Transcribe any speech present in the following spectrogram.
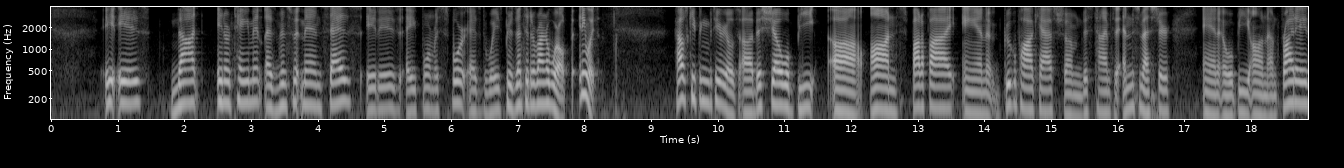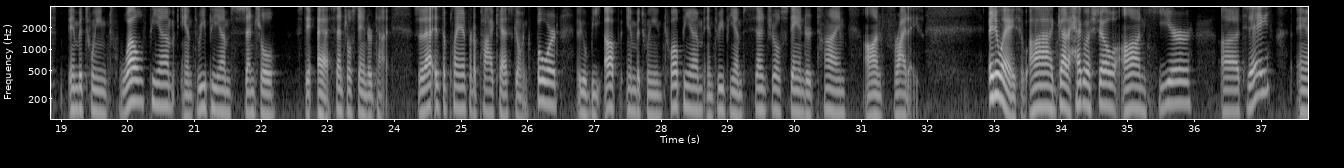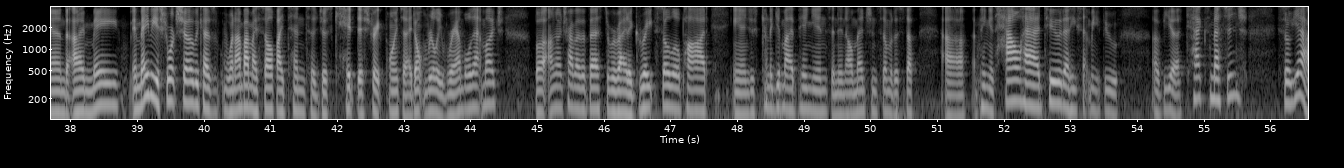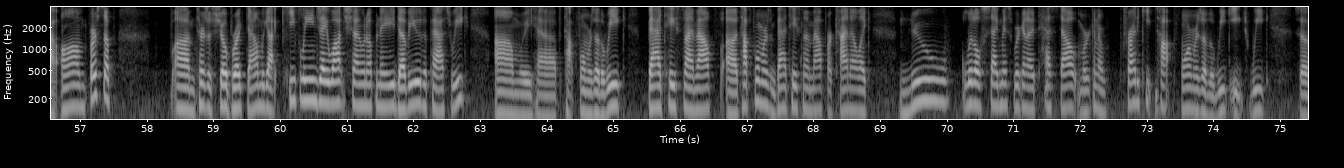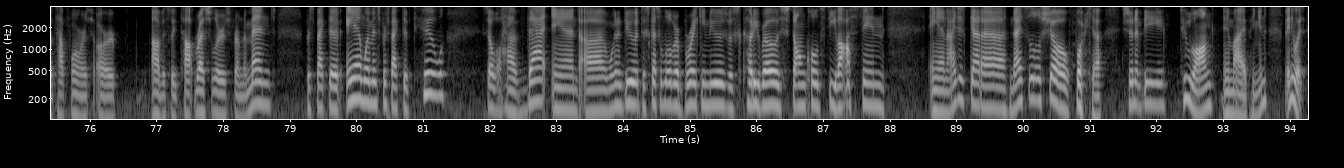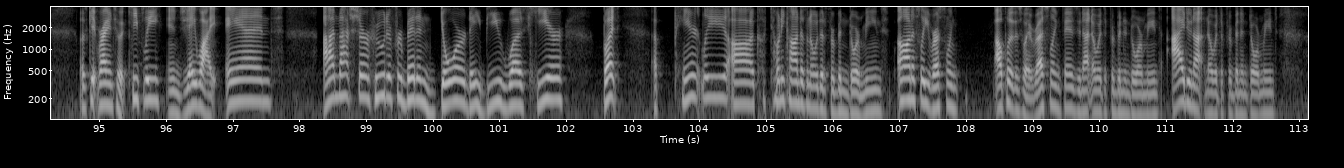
it is not entertainment, as Vince McMahon says. It is a form of sport as the way it's presented around the world. But, anyways, housekeeping materials. Uh, this show will be uh, on Spotify and Google Podcasts from this time to the end of the semester. And it will be on on Fridays in between 12 p.m. and 3 p.m. Central uh, Central Standard Time. So that is the plan for the podcast going forward. It will be up in between 12 p.m. and 3 p.m. Central Standard Time on Fridays. Anyway, so I got a heck of a show on here uh, today, and I may it may be a short show because when I'm by myself, I tend to just hit the straight points and I don't really ramble that much. But I'm gonna try my best to provide a great solo pod and just kind of give my opinions, and then I'll mention some of the stuff uh, opinions Hal had too that he sent me through uh, via text message. So yeah, um, first up, um, in terms of show breakdown, we got Keith Lee and Jay White showing up in AEW the past week. Um, we have top performers of the week, bad taste in my mouth. Uh, top performers and bad taste in my mouth are kind of like new little segments we're gonna test out. And we're gonna try to keep top performers of the week each week. So top performers are obviously top wrestlers from the men's perspective and women's perspective too. So we'll have that, and uh, we're gonna do discuss a little bit of breaking news with Cody Rhodes, Stone Cold Steve Austin, and I just got a nice little show for you. Shouldn't be too long, in my opinion. But anyways, let's get right into it. Keith Lee and Jay White, and I'm not sure who the Forbidden Door debut was here, but apparently uh, Tony Khan doesn't know what the Forbidden Door means. Honestly, wrestling I'll put it this way wrestling fans do not know what the Forbidden Door means. I do not know what the Forbidden Door means.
